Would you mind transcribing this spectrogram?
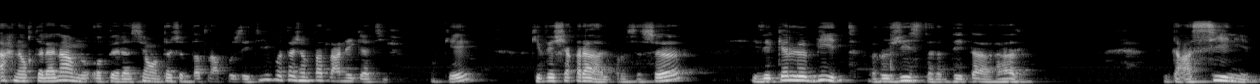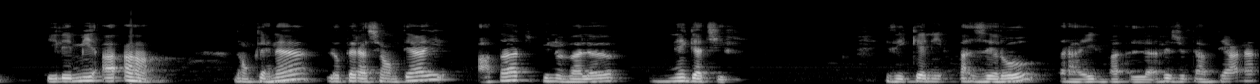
احنا وقت اللي نعملو اوبيراسيون تنجم تطلع بوزيتيف وتنجم تطلع نيجاتيف اوكي كيفاش يقراها البروسيسور اذا كان لو بيت ريجستر الداتا هذا نتاع السيني il est mis à 1 donc هنا l'opération نتاعي عطات une valeur négative إذا كان à 0 راهي الريزولتا نتاعنا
